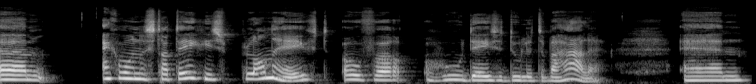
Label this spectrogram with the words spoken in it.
Um, en gewoon een strategisch plan heeft over hoe deze doelen te behalen. En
